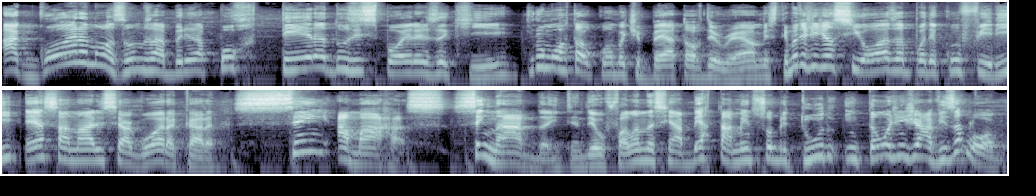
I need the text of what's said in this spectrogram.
Agora nós vamos abrir a porteira dos spoilers aqui pro Mortal Kombat Battle of the Realms. Tem muita gente ansiosa pra poder conferir essa análise agora, cara, sem amarras, sem nada, entendeu? Falando assim abertamente sobre tudo, então a gente já avisa logo.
